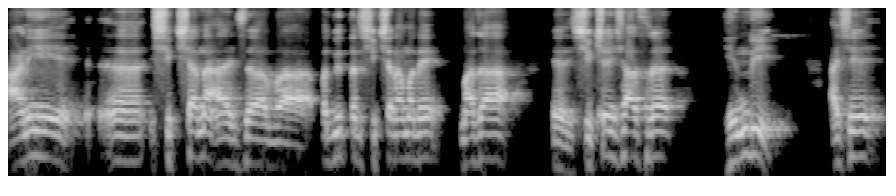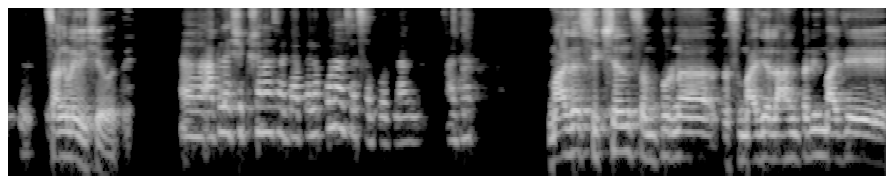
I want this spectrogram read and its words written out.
आणि शिक्षण पदव्युत्तर शिक्षणामध्ये माझा शिक्षणशास्त्र हिंदी असे चांगले विषय होते. आपल्या शिक्षणासाठी आपल्याला कोणाचा सपोर्ट लागला? आधार? माझं शिक्षण संपूर्ण तसं माझे लहानपणी माझे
